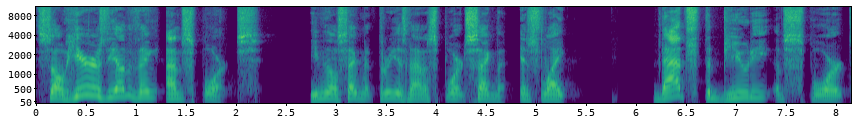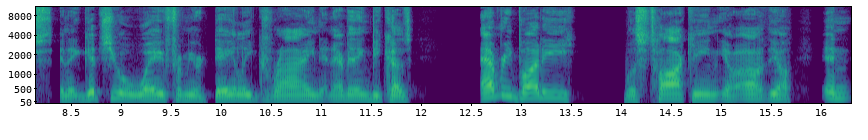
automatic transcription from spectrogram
So here is the other thing on sports. Even though segment three is not a sports segment, it's like that's the beauty of sports, and it gets you away from your daily grind and everything because everybody was talking, you know, oh, you know, and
